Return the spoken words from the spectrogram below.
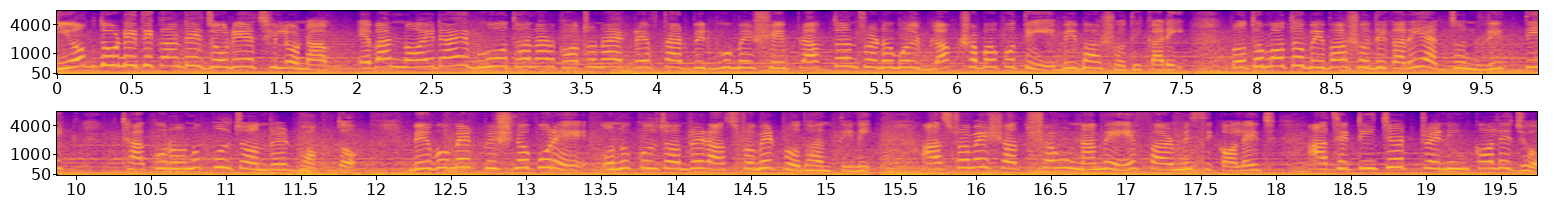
নিয়োগ দুর্নীতিকাণ্ডে জড়িয়েছিল নাম। এবার নয়ডায় ভুয়ো থানার ঘটনায় গ্রেফতার বীরভূমের সেই প্রাক্তন তৃণমূল ব্লক সভাপতি বিভাস অধিকারী। প্রথমত বিভাস অধিকারী একজন ঋত্বিক ঠাকুর অনুকূল চন্দ্রের ভক্ত। বীরভূমের কৃষ্ণপুরে অনুকূল চন্দ্রের আশ্রমের প্রধান তিনি। আশ্রমের সৎসং নামে ফার্মেসি কলেজ, আছে টিচার ট্রেনিং কলেজও,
